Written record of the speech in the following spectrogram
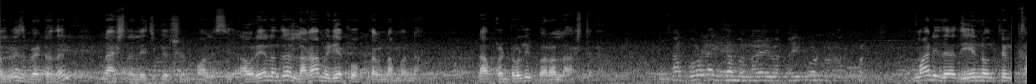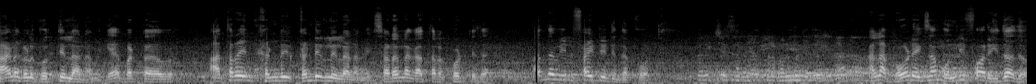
always better then national education policy ಅವ್ರೇನಂದರೆ ಲಗಾಮ್ ಹಿಡಿಯೋಕ್ಕೆ ಹೋಗ್ತಾರೆ ನಮ್ಮನ್ನು. ನಾವು ಕಂಟ್ರೋಲಿಗೆ ಬರಲ್ಲ ಅಷ್ಟೇ. ಇವತ್ತು ಹೈಕೋರ್ಟ್ ಮಾಡಿದೆ ಅದು ಏನು ಅಂತೇಳಿ ಕಾರಣಗಳು ಗೊತ್ತಿಲ್ಲ ನಮಗೆ ಬಟ್ ಆ ಥರ ಏನು ಕಂಡು ಕಂಡಿರಲಿಲ್ಲ ನಮಗೆ. ಸಡನ್ನಾಗಿ ಆ ಥರ ಕೊಟ್ಟಿದೆ. ಅದು ನಾವು ಇಲ್ಲಿ fight it in the court ಅಲ್ಲ ಬೋರ್ಡ್ ಎಕ್ಸಾಮ್ ಓನ್ಲಿ ಫಾರ್ ಇದದು.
